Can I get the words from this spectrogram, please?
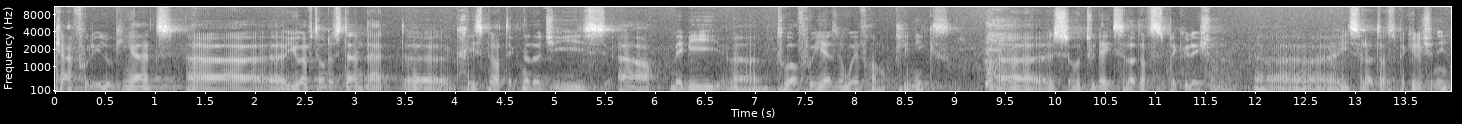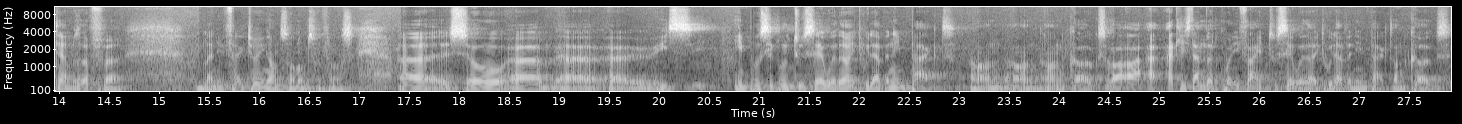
carefully looking at. Uh, you have to understand that uh, CRISPR technologies are maybe uh, two or three years away from clinics. Uh, so today it's a lot of speculation. Uh, it's a lot of speculation in terms of uh, manufacturing and so on and so forth. So um, it's impossible to say whether it will have an impact on, on, on COGS, or uh, at least I'm not qualified to say whether it will have an impact on COGS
